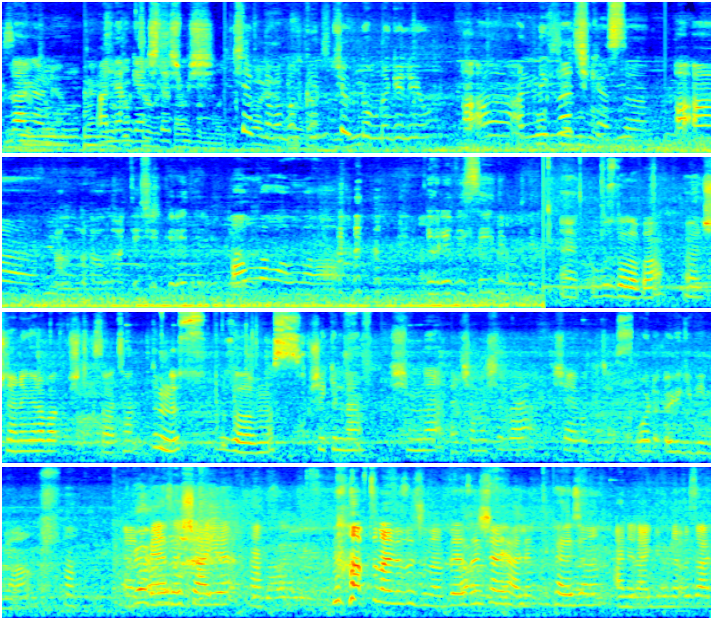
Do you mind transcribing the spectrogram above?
Güzel görünüyor. Annem gençleşmiş. Şeftama bakın. Şeftam da geliyor. Aa anne ne güzel çıkıyorsun. Aa Allah Allah teşekkür ederim. Allah Allah. Görebilseydim bir de. Evet bu buzdolabı. Ölçülerine göre bakmıştık zaten. Dümdüz buzdolabımız. Bu şekilde. Şimdi çamaşır ve şeye bakacağız. Bu arada ölü gibiyim ya. Evet beyaz eşyayı... Ne yaptın anne saçına? Beyaz eşyayı hallettik. Karacan'ın anneler gününe özel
